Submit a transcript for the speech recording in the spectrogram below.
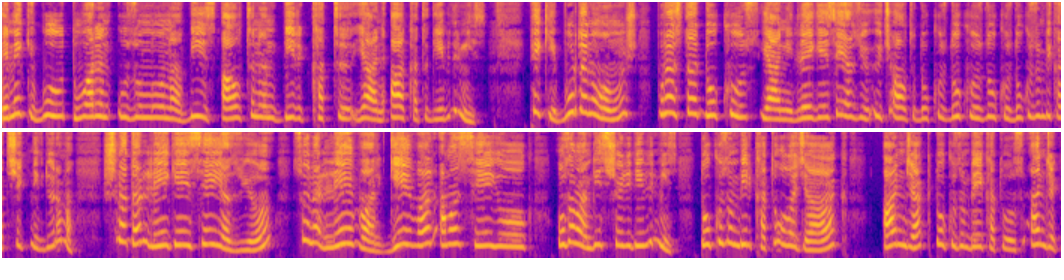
Demek ki bu duvarın uzunluğuna biz 6'nın bir katı yani A katı diyebilir miyiz? Peki burada ne olmuş? Burası da 9 yani LGS yazıyor 3, 6, 9, 9, 9, 9'un bir katı şeklinde gidiyor ama şurada LGS yazıyor. Sonra L var, G var ama S yok. O zaman biz şöyle diyebilir miyiz? 9'un bir katı olacak. Ancak 9'un B katı olsun. Ancak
